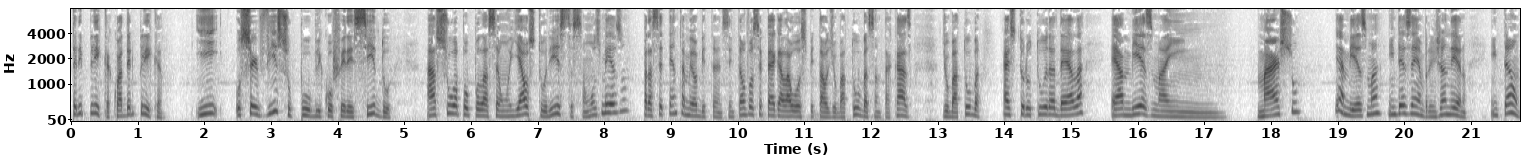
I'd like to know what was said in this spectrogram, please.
triplica, quadriplica. E o serviço público oferecido à sua população e aos turistas são os mesmos para 70 mil habitantes. Então você pega lá o hospital de Ubatuba, Santa Casa de Ubatuba, a estrutura dela é a mesma em março e a mesma em dezembro, em janeiro. Então,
